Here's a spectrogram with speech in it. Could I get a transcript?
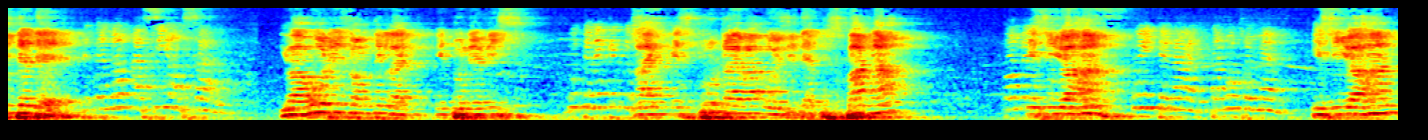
seated there. C'est un homme assis en salle. You are holding something like a tournevis, Vous tenez quelque chose like a screwdriver or is it a spanner? It's in your hand. ou une tenaille dans votre main. It's in your hand,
